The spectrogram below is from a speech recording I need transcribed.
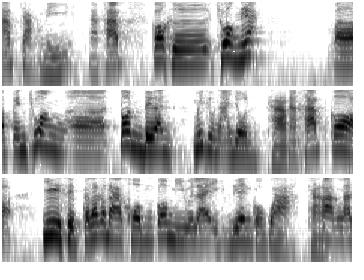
นับจากนี้นะครับ ก็คือช่วงเนี้ยเอ่อเป็นช่วงเอ่อต้นเดือนมิถุนายนครับนะครับ ก็ 20 กรกฎาคมก็มีเวลาอีกเดือนกว่าครับๆภาครัฐ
